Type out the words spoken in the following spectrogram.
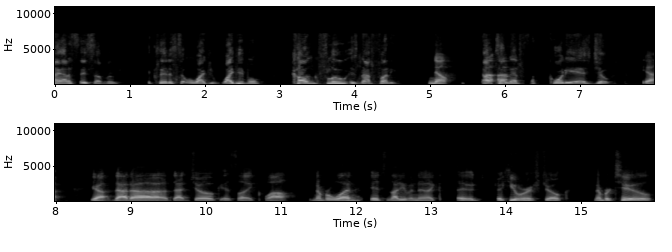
I gotta say something to clear this up with white people. White people, kung flu is not funny. no. Stop Uh-uh. telling that fucking corny ass joke. Yeah. Yeah. That uh that joke is like, wow. Number one, it's not even like a, a humorous joke. Number two,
